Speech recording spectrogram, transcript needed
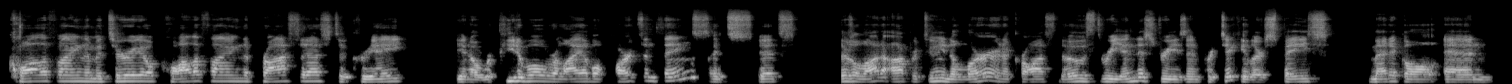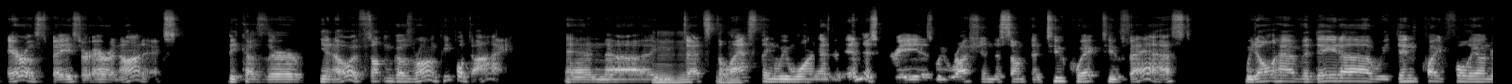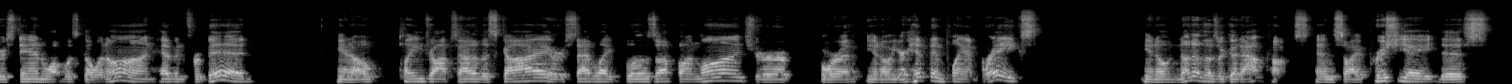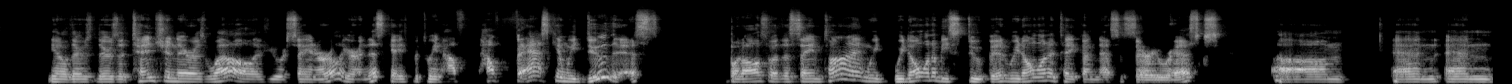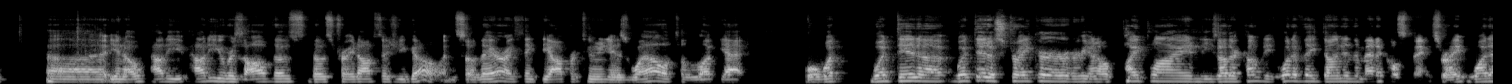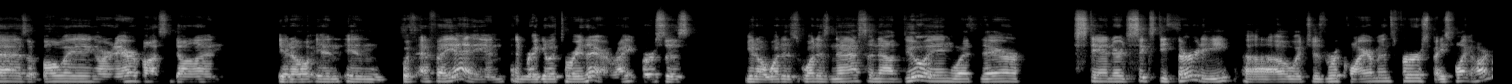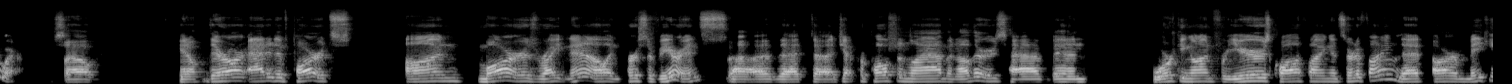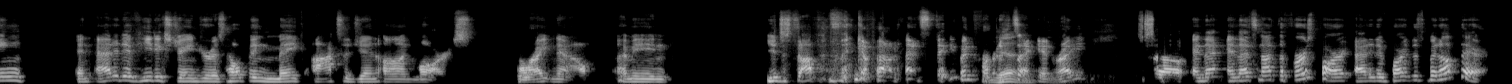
qualifying the material, qualifying the process to create you know repeatable reliable parts and things it's it's there's a lot of opportunity to learn across those three industries in particular space medical and aerospace or aeronautics because they're you know if something goes wrong people die and uh, mm-hmm. that's the mm-hmm. last thing we want as an industry is we rush into something too quick too fast we don't have the data we didn't quite fully understand what was going on heaven forbid you know plane drops out of the sky or satellite blows up on launch or or a, you know your hip implant breaks you know none of those are good outcomes. And so i appreciate this you know there's there's a tension there as well as you were saying earlier in this case between how how fast can we do this but also at the same time we we don't want to be stupid. We don't want to take unnecessary risks. Um, and and uh, you know how do you how do you resolve those those trade-offs as you go? And so there i think the opportunity as well to look at well what what did a what did a Stryker you know pipeline these other companies what have they done in the medical space right? What has a boeing or an airbus done you know in in with faa and, and regulatory there right? Versus you know what is what is nasa now doing with their standard 6030 uh, which is requirements for spaceflight hardware. So, you know, there are additive parts on Mars right now in Perseverance uh, that uh, Jet Propulsion Lab and others have been working on for years, qualifying and certifying, that are making an additive heat exchanger is helping make oxygen on Mars right now. I mean, you just stop and think about that statement for yeah. a second, right? So, and that and that's not the first part, additive part that's been up there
